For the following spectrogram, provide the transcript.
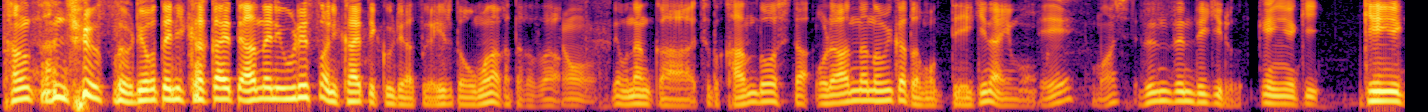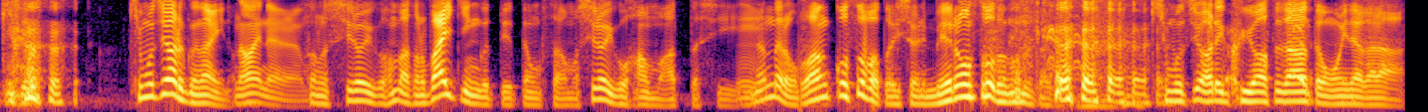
炭酸ジュースを両手に抱えてあんなに嬉しそうに帰ってくるやつがいると思わなかったからさ。うん。でもなんかちょっと感動した。俺あんな飲み方もうできないもん。え？マジで？全然できる。現役？現役で。気持ち悪くないの。ないないない。その白いご飯まあそのバイキングって言ってもさもう白いご飯もあったし、うん。なんならわんこそばと一緒にメロンソーダ飲んでた。気持ち悪い食い合わせだなって思いながら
